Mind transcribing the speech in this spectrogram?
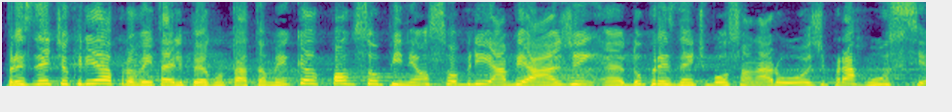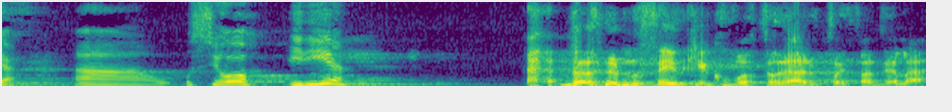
Presidente, eu queria aproveitar e perguntar também qual a sua opinião sobre a viagem é, do presidente Bolsonaro hoje para a Rússia. Ah, o senhor iria? Eu não sei o que, que o Bolsonaro foi fazer lá.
